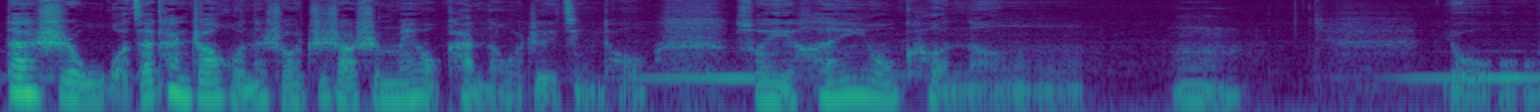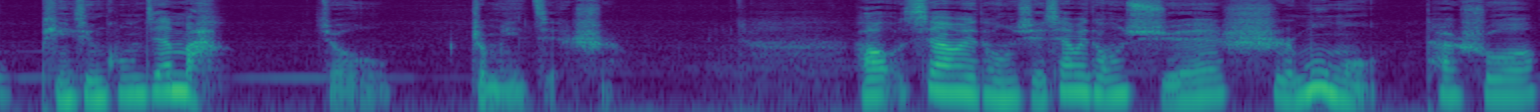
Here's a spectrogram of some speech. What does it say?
但是我在看《招魂》的时候，至少是没有看到过这个镜头，所以很有可能，嗯，有平行空间吧，就这么一解释。好，下一位同学，下一位同学是木木，他说：“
